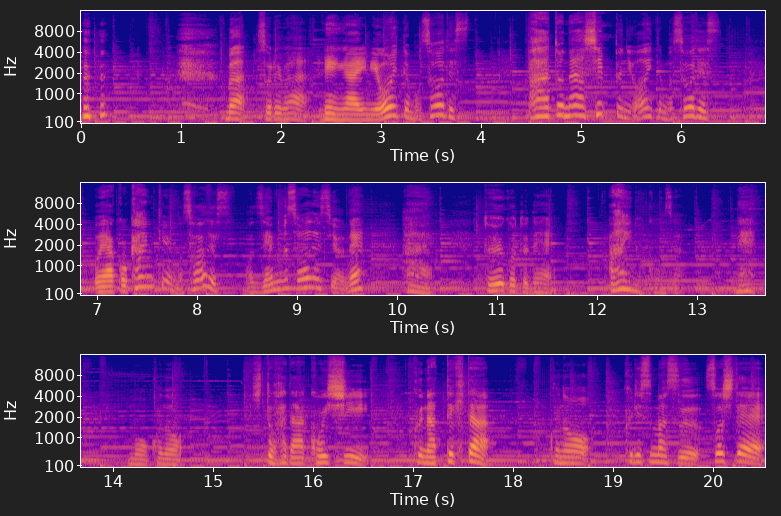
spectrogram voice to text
まあそれは恋愛においてもそうです。パートナーシップにおいてもそうです。親子関係もそうです。もう全部そうですよね。はい、ということで愛の講座。ね。もうこの人肌恋しくなってきた。このクリスマスそして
